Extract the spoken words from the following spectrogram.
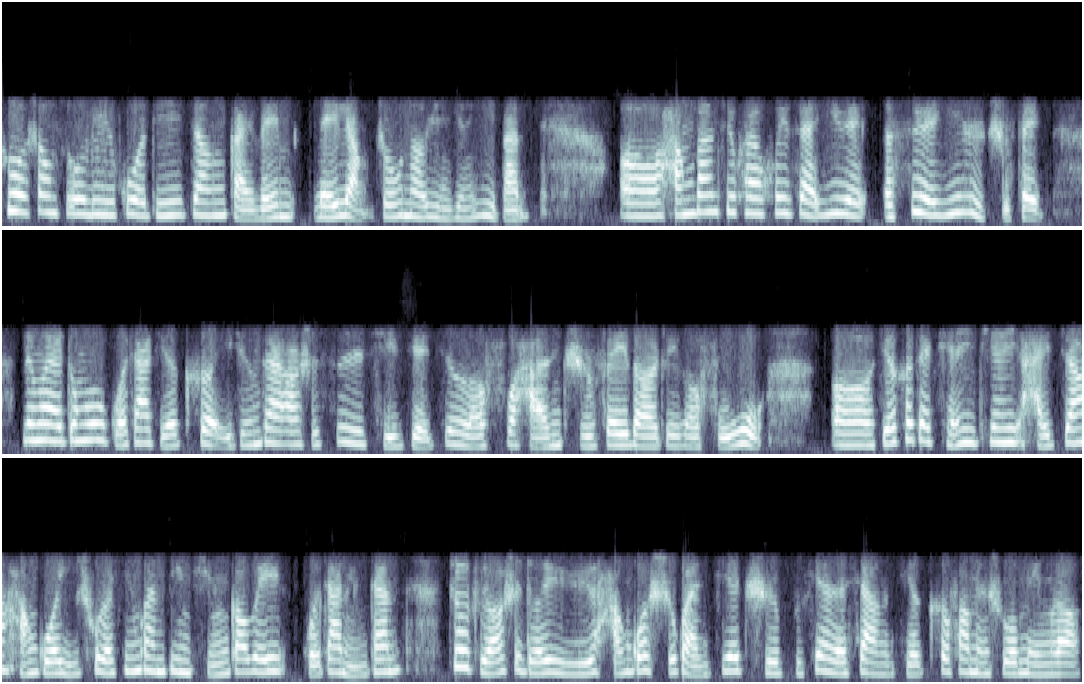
若上座率过低，将改为每两周呢运营一班。呃，航班最快会在一月呃四月一日直飞。另外，东欧国家捷克已经在二十四日起解禁了赴韩直飞的这个服务。呃，捷克在前一天还将韩国移出了新冠病情高危国家名单，这主要是得益于韩国使馆坚持不懈地向捷克方面说明了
